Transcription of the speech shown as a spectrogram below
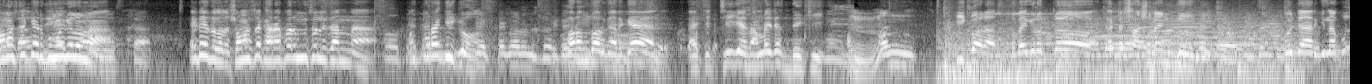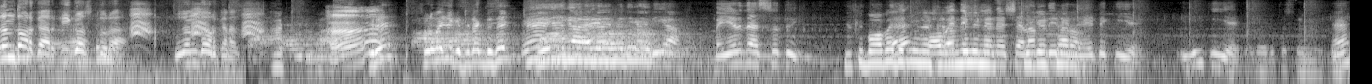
সমাজটা কি এরকম হয়ে গেল না? এটাই তো কথা সমাজটা খারাপ আর মুচলে যান না। তোরা কি। করণ দরকার কেন আচ্ছা ঠিক আছে আমরা এটা দেখি। কি করার? তো ভাইগুলো তো একটা শাসন আইন ওইটা আর কি না বুঝেন দরকার কি গছ তোরা? বুঝেন দরকার আছে রে ছোট ভাই যে গেছে ডাক দিছে এই, এদিকে আয়, এদিকে আয়, এদিকে আয়। ভাইয়ের দাস তুই ববে হ্যাঁ? দেখলি না ববে সালাম দিলি দেখলি না না, সালাম টিকিট দিলি ছাড়ো। না, এটা কি है? ইগুন কি है? হ্যাঁ?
